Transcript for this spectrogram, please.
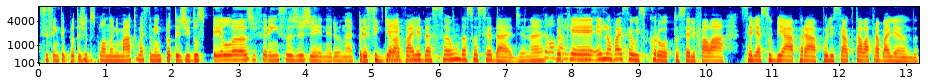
se sentem protegidos pelo anonimato, mas também protegidos pelas diferenças de gênero, né? Por esse gap. Pela validação da sociedade, né? Pela Porque ele não vai ser o escroto se ele falar, se ele assobiar pra policial que tá lá trabalhando.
